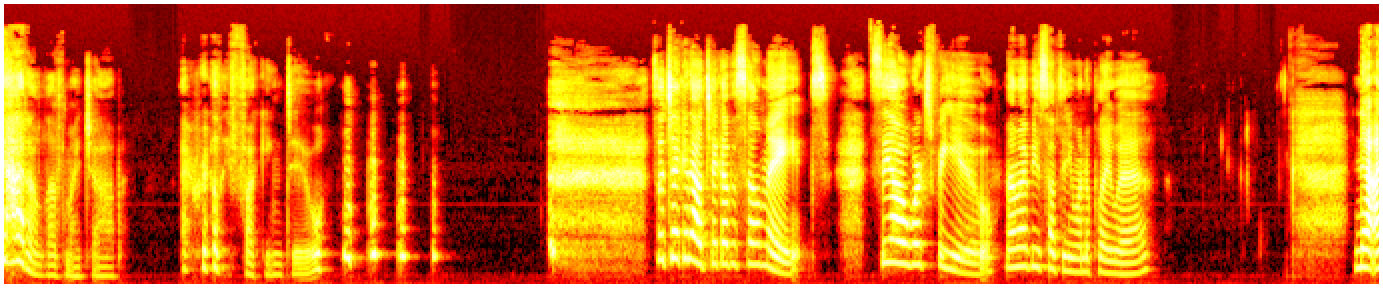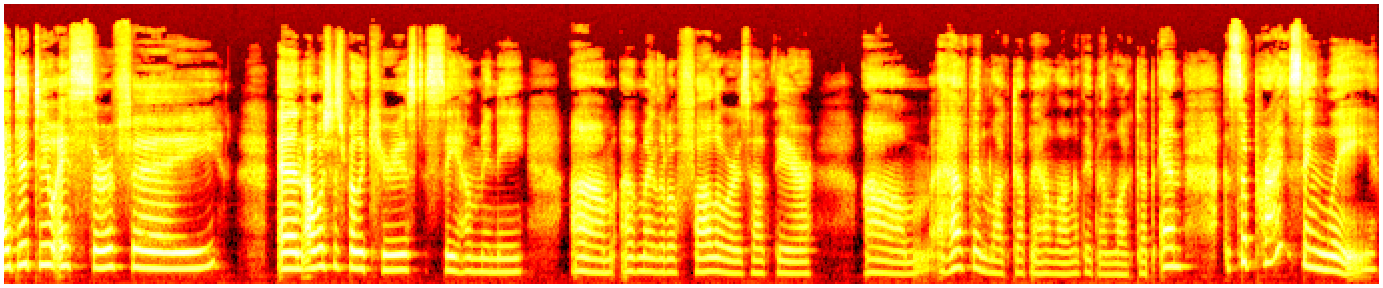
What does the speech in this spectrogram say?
I love my job. I really fucking do. so check it out. Check out the cellmate. See how it works for you. That might be something you want to play with. Now, I did do a survey and I was just really curious to see how many um, of my little followers out there um, have been locked up and how long have they been locked up. And surprisingly,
